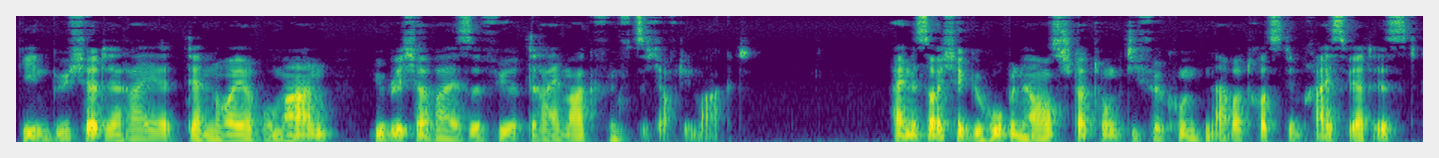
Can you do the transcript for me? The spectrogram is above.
gehen Bücher der Reihe Der neue Roman üblicherweise für 3,50 Mark auf den Markt. Eine solche gehobene Ausstattung, die für Kunden aber trotzdem preiswert ist,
